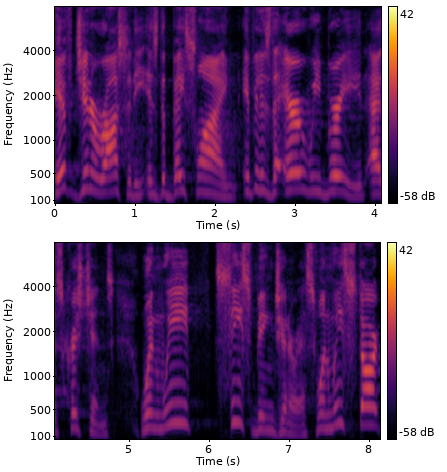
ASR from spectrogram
If generosity is the baseline, if it is the air we breathe as Christians, when we cease being generous, when we start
